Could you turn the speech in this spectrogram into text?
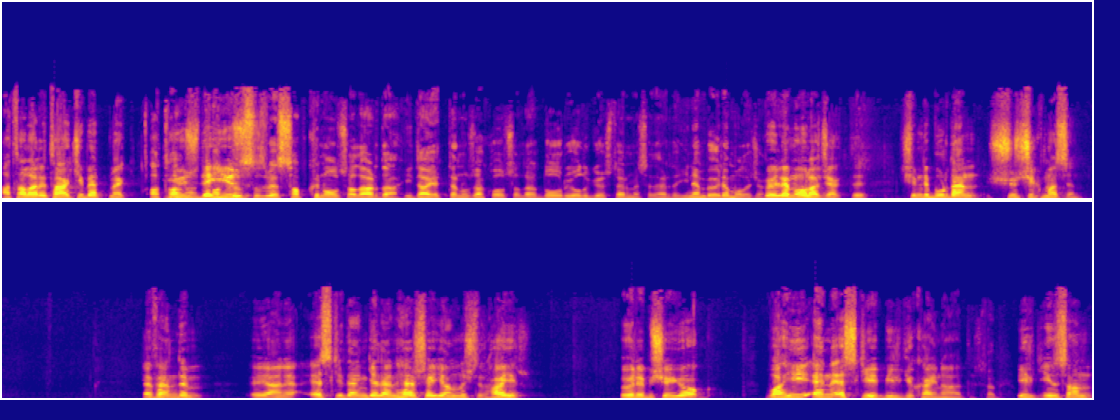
Ataları takip etmek Ata, yüzde yüz akılsız ve sapkın olsalar da, hidayetten uzak olsalar, doğru yolu göstermeseler de yine böyle mi olacak? Böyle mi olacaktı? Şimdi buradan şu çıkmasın. Efendim e, yani eskiden gelen her şey yanlıştır. Hayır. Öyle bir şey yok. Vahiy en eski bilgi kaynağıdır. Tabii. İlk insan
